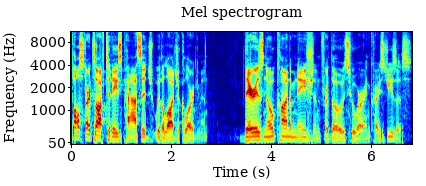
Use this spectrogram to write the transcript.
Paul starts off today's passage with a logical argument. There is no condemnation for those who are in Christ Jesus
